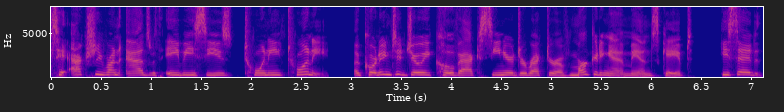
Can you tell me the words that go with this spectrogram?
to actually run ads with ABC's 2020. According to Joey Kovac, Senior Director of Marketing at Manscaped, he said,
